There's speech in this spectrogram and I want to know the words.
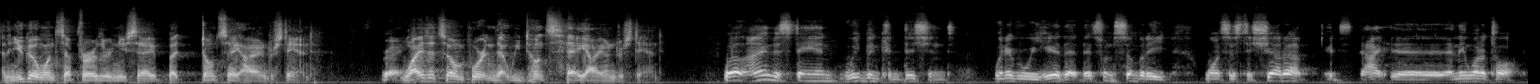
And then you go one step further and you say, but don't say, I understand. Right. Why is it so important that we don't say, I understand? Well, I understand we've been conditioned whenever we hear that. That's when somebody wants us to shut up. It's I, uh, and they want to talk.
